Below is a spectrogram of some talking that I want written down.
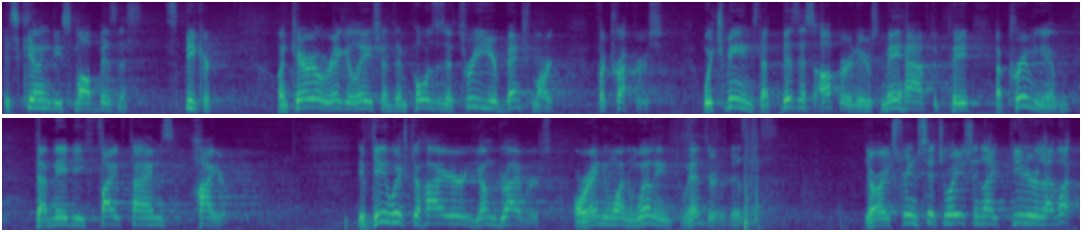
is killing these small business. Speaker, Ontario regulations imposes a three-year benchmark for truckers, which means that business operators may have to pay a premium that may be five times higher. If they wish to hire young drivers or anyone willing to enter the business, there are extreme situations like Peter Larocque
